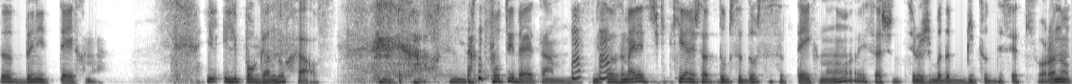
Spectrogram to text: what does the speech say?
да ни техно. Или, или по-гадно хаос. Хаос, да, каквото и да е там. В смисъл, за мен всички такива неща дупса, дупса са техно и сега ще, ще бъда бит от десетки хора, но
